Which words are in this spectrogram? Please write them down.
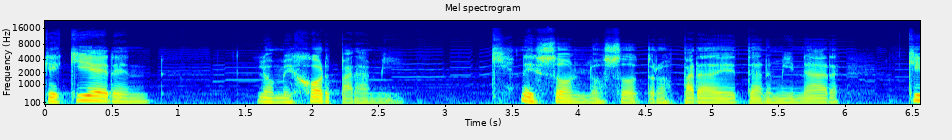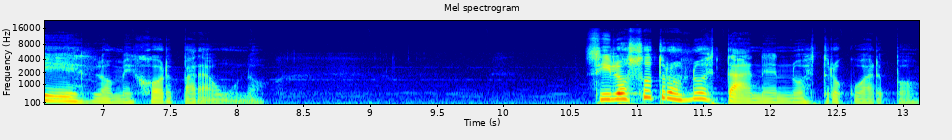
que quieren lo mejor para mí. ¿Quiénes son los otros para determinar qué es lo mejor para uno? Si los otros no están en nuestro cuerpo,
